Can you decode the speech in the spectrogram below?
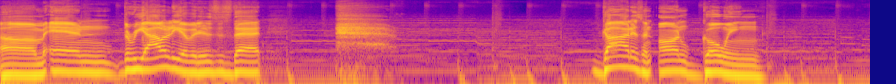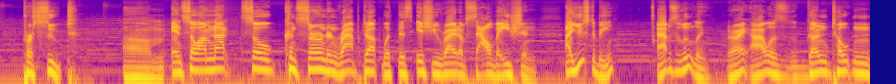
um, and the reality of it is, is that God is an ongoing pursuit. Um, and so I'm not so concerned and wrapped up with this issue, right, of salvation. I used to be, absolutely. Right, I was gun toting.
